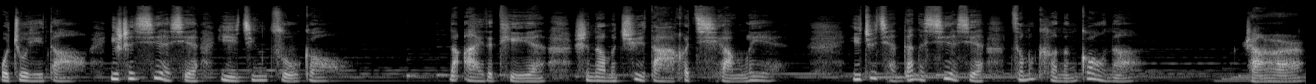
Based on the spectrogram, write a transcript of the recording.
我注意到一声谢谢已经足够。那爱的体验是那么巨大和强烈，一句简单的谢谢怎么可能够呢？然而，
